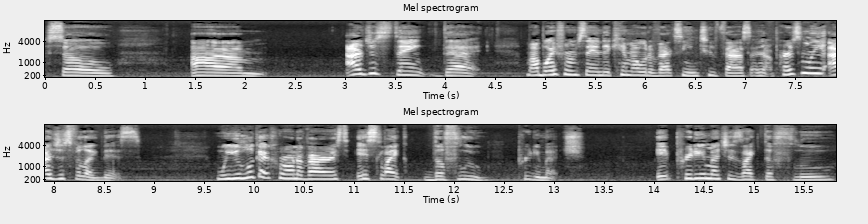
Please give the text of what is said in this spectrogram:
So, um, I just think that my boyfriend was saying they came out with a vaccine too fast. And personally, I just feel like this when you look at coronavirus, it's like the flu, pretty much. It pretty much is like the flu,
